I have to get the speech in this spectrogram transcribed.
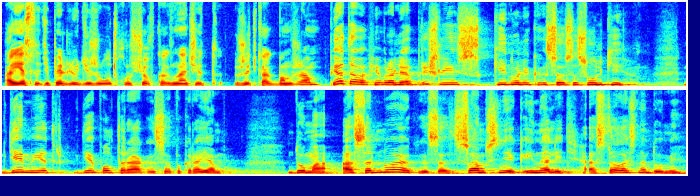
А если теперь люди живут в хрущевках, значит жить как бомжам? 5 февраля пришли, скинули как сосульки, где метр, где полтора, как по краям дома. А остальное, как сам снег и налить осталось на доме.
